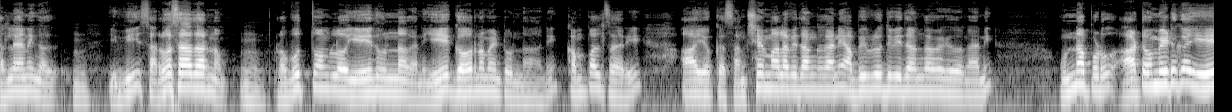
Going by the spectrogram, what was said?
అట్లే అని కాదు. ఇవి సర్వసాధారణం. ప్రభుత్వంలో ఏది ఉన్నా కానీ ఏ గవర్నమెంట్ ఉన్నా కానీ కంపల్సరీ ఆ యొక్క సంక్షేమాల విధంగా కానీ అభివృద్ధి విధంగా కానీ ఉన్నప్పుడు ఆటోమేటిక్గా ఏ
